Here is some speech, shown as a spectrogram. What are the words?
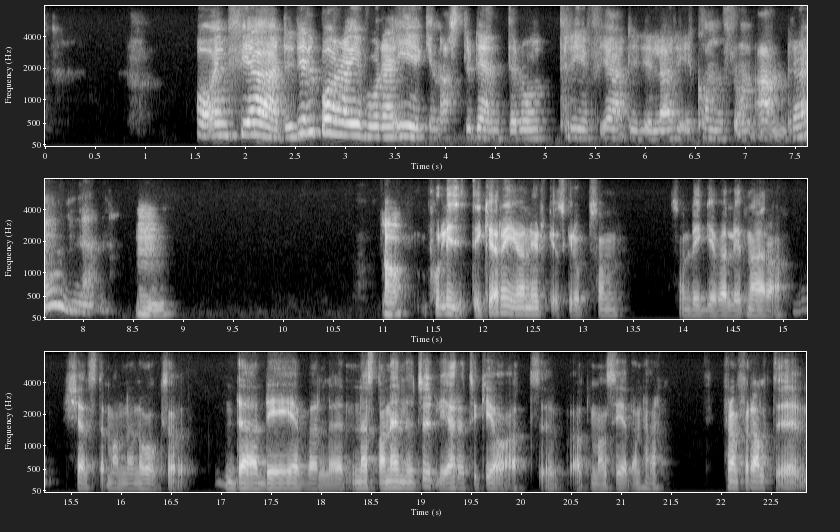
ja, en fjärdedel bara är våra egna studenter och tre fjärdedelar kommer från andra ämnen. Mm. Ja. Politiker är ju en yrkesgrupp som, som ligger väldigt nära tjänstemannen också. Där det är väl nästan ännu tydligare tycker jag att, att man ser den här framförallt eh,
